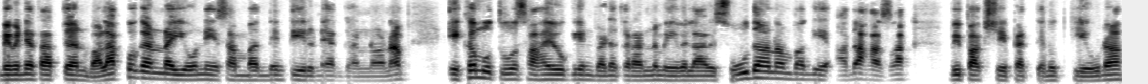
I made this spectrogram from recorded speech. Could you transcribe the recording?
මෙවැනි තත්ත්වයන් වළක්ව ගන්නයි ඕනේ සම්බන්ධයෙන් තීරණයක් ගන්නවා නම් එකමුතුව සහයෝගයෙන් වැඩ කරන්න මේ වෙලාවේ සූදානම් වගේ අදහසක් විපක්ෂයේ පැත්තෙනුත් කියුණා.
